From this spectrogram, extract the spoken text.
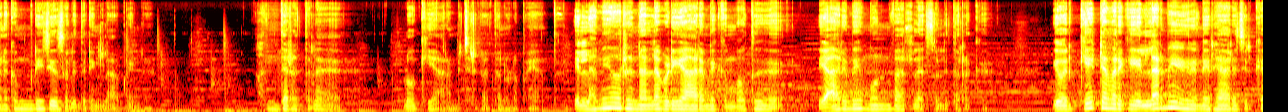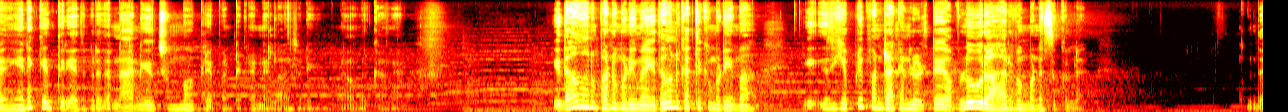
எனக்கும் டிஜே சொல்லி தரீங்களா அப்படின்னு. அந்த இடத்துல லோக்கி ஆரம்பிச்சிருக்காரு தன்னோட பயணத்தை எல்லாமே ஒரு நல்லபடியாக ஆரம்பிக்கும் போது யாருமே முன் வரல சொல்லித்தரக்கு இவர் கேட்ட வரைக்கும் எல்லாருமே நிராகரிச்சிருக்காங்க எனக்கும் தெரியாது பிரதர் நானே சும்மா ப்ளே பண்ணிட்டுருக்கேன்னு எல்லாம் சொல்லி இருக்காங்க. ஏதாவது ஒன்று பண்ண முடியுமா? ஏதோ ஒன்று கற்றுக்க முடியுமா? இது எப்படி பண்ணுறாங்கன்னு சொல்லிட்டு அவ்வளோ ஒரு ஆர்வம் மனசுக்குள்ள. இந்த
